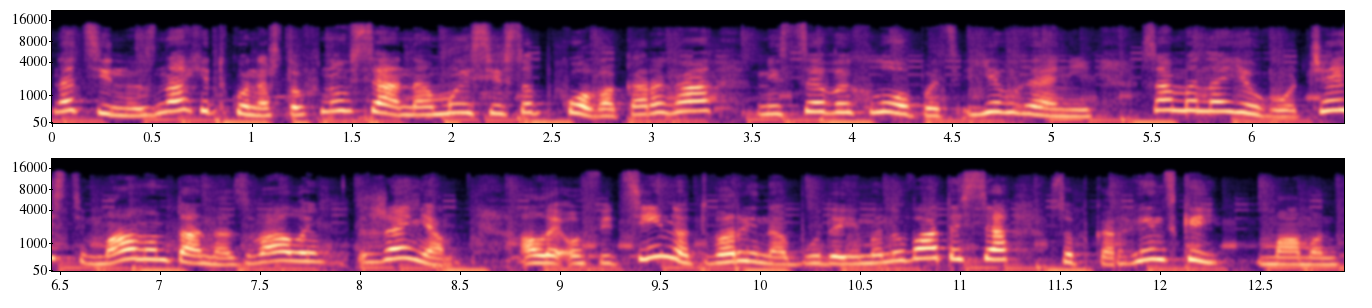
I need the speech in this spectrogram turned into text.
На цінну знахідку наштовхнувся на мисі Собкова Карга місцевий хлопець Євгеній. Саме на його честь мамонта назвали Женя. Але офіційно тварина буде іменуватися Собкаргинський мамонт.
